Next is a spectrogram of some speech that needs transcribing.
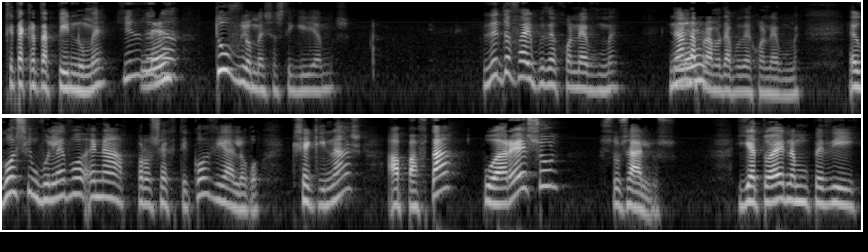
και τα καταπίνουμε γίνονται Ναι. ένα τούβλο μέσα στην κοιλιά μας. Δεν το φάει που δεν χωνεύουμε. Είναι άλλα Ναι. πράγματα που δεν χωνεύουμε. Εγώ συμβουλεύω ένα προσεκτικό διάλογο. Ξεκινάς από αυτά που αρέσουν στους άλλους. Για το ένα μου παιδί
